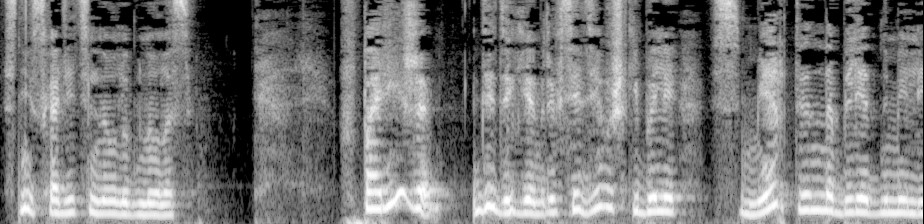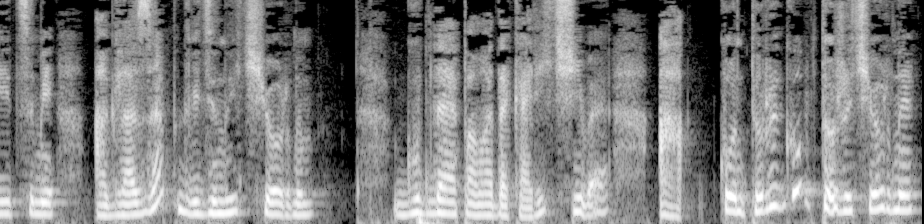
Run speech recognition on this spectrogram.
снисходительно улыбнулась. В Париже, дядя Генри, все девушки были с мертвенно-бледными лицами, а глаза подведены черным. Губная помада коричневая, а контуры губ тоже черные.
